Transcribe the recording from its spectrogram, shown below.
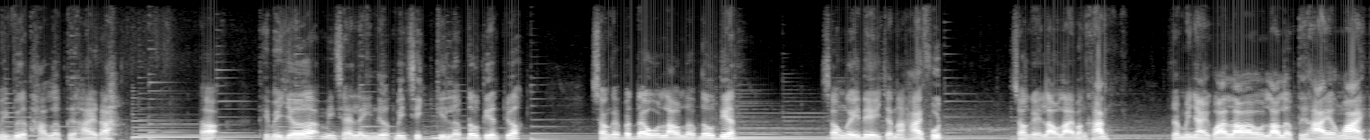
Mình vừa thảo lớp thứ hai ra. Đó. Thì bây giờ mình sẽ lấy nước mình xịt cái lớp đầu tiên trước. Xong rồi bắt đầu lau lớp đầu tiên. Xong rồi để cho nó 2 phút. Xong rồi lau lại bằng khăn. Rồi mình nhảy qua lau, lau lớp thứ hai ở ngoài.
